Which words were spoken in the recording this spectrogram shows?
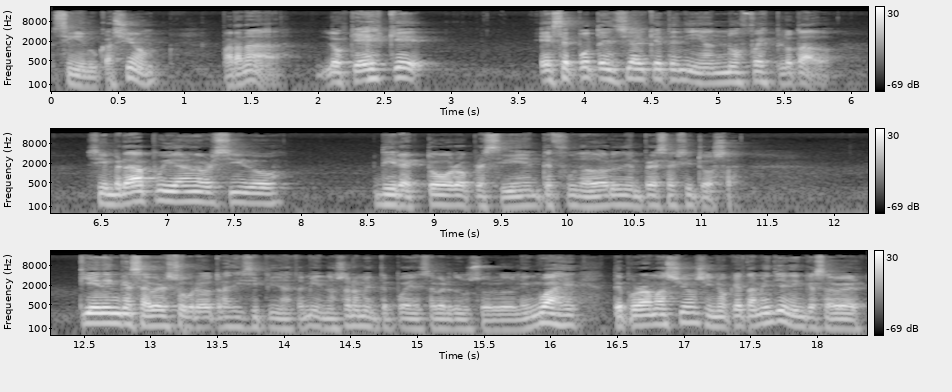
sin educación, para nada. Lo que es que ese potencial que tenían no fue explotado. Si en verdad pudieran haber sido director o presidente, fundador de una empresa exitosa, tienen que saber sobre otras disciplinas también. No solamente pueden saber de un solo lenguaje de programación, sino que también tienen que saber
